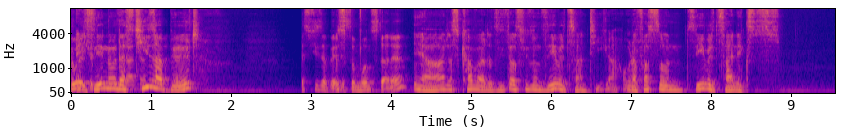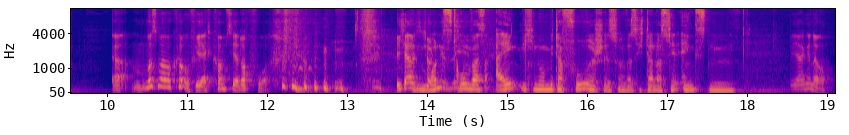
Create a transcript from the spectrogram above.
So Ich sehe nur das Teaserbild. Das Teaserbild ist so ein Monster, ne? Ja, das Cover, das sieht aus wie so ein Säbelzahntiger. Oder fast so ein säbelzahn Ja, muss man mal gucken, vielleicht kommt es ja doch vor. ich Ein Monstrum, gesehen. was eigentlich nur metaphorisch ist und was sich dann aus den Ängsten Ja, genau.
